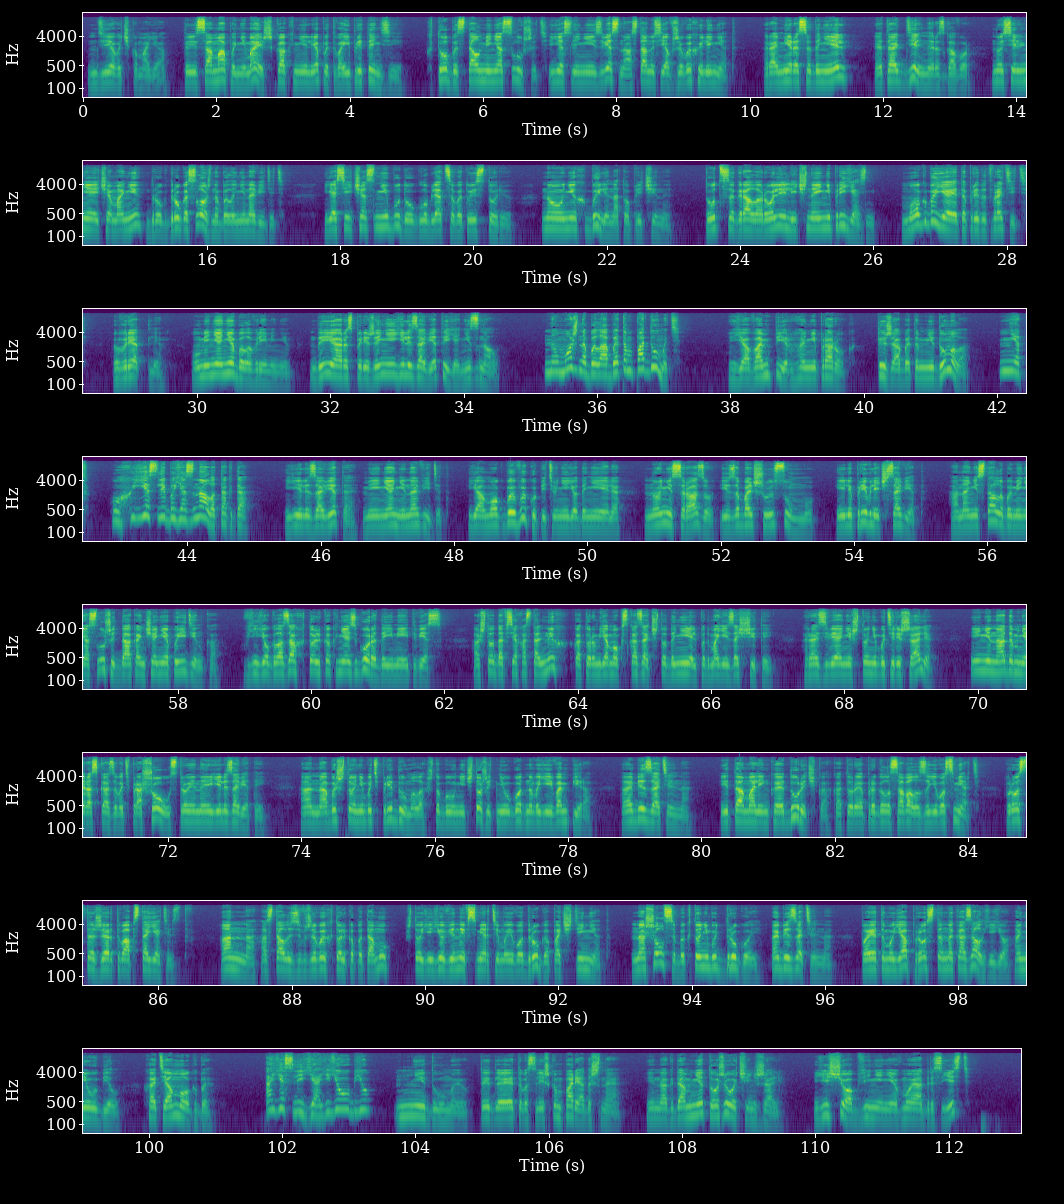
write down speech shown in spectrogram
Девочка моя, ты сама понимаешь, как нелепы твои претензии. Кто бы стал меня слушать, если неизвестно, останусь я в живых или нет? Рамирес и Даниэль – это отдельный разговор, но сильнее, чем они, друг друга сложно было ненавидеть. Я сейчас не буду углубляться в эту историю, но у них были на то причины. Тут сыграла роль и личная неприязнь. Мог бы я это предотвратить? Вряд ли. У меня не было времени, да и о распоряжении Елизаветы я не знал. Но можно было об этом подумать. Я вампир, а не пророк. Ты же об этом не думала? Нет. Ох, если бы я знала тогда. Елизавета меня ненавидит. Я мог бы выкупить у нее Даниэля, но не сразу и за большую сумму. Или привлечь совет. Она не стала бы меня слушать до окончания поединка. В ее глазах только князь города имеет вес. А что до всех остальных, которым я мог сказать, что Даниэль под моей защитой? Разве они что-нибудь решали? И не надо мне рассказывать про шоу, устроенное Елизаветой. Она бы что-нибудь придумала, чтобы уничтожить неугодного ей вампира. Обязательно. И та маленькая дурочка, которая проголосовала за его смерть, просто жертва обстоятельств. Анна осталась в живых только потому, что ее вины в смерти моего друга почти нет. Нашелся бы кто-нибудь другой, обязательно. Поэтому я просто наказал ее, а не убил. Хотя мог бы. А если я ее убью? Не думаю. Ты для этого слишком порядочная. Иногда мне тоже очень жаль. Еще обвинения в мой адрес есть?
